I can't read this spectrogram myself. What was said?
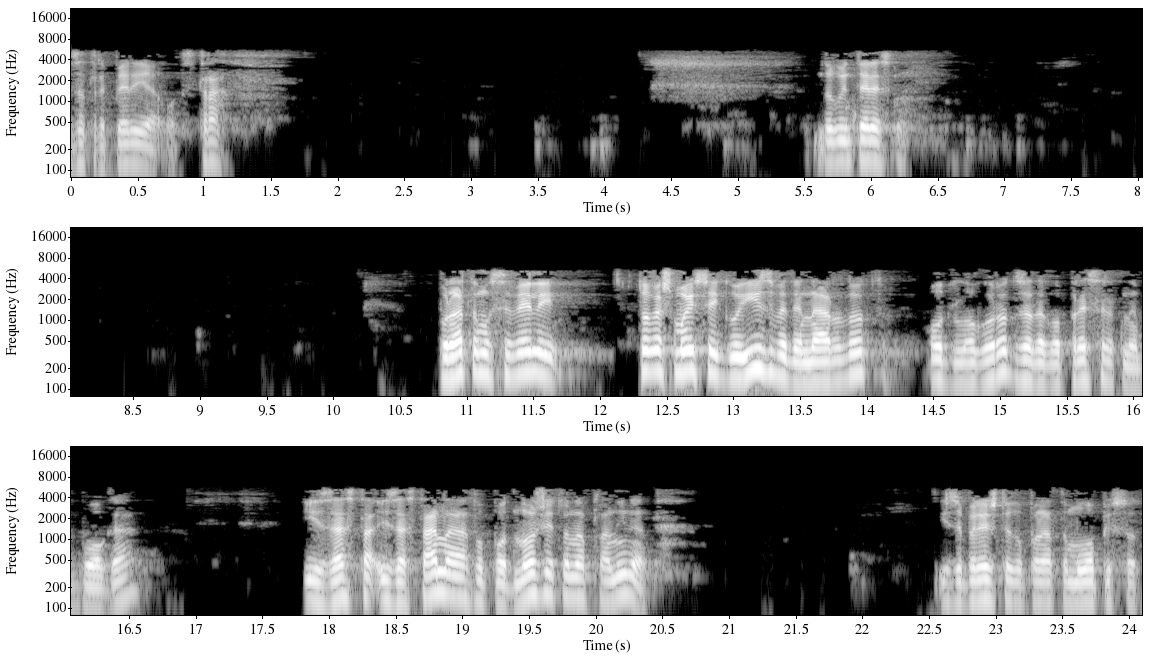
затреперија од страх. Много интересно. Понатаму се вели, тогаш Мојсей го изведе народот од логорот за да го пресретне Бога и, заста, и застана во подножието на планината. И забележите го понатаму описот.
